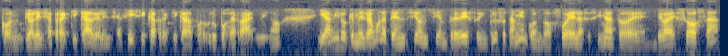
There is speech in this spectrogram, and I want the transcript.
con violencia practicada, violencia física practicada por grupos de rugby, ¿no? Y a mí lo que me llamó la atención siempre de eso, incluso también cuando fue el asesinato de, de Baez Sosa,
